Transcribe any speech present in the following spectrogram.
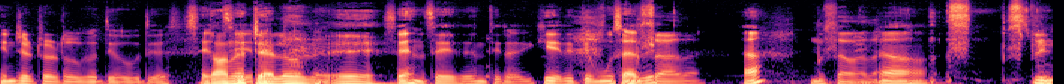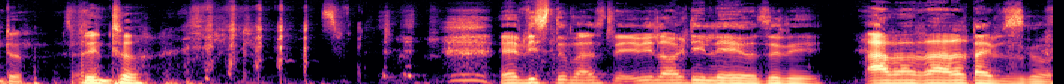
निन्जा टोटलको त्यो ऊ त्यो. सेन्सेसनतिर के अरे त्यो मुसा मुसावाला। ए विष्णु मासले लटीले हुन्छ नि आर टाइम्सको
